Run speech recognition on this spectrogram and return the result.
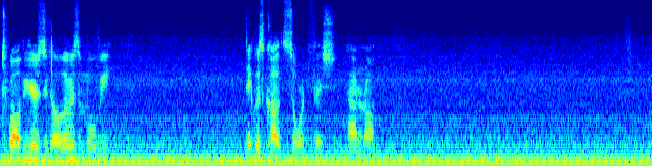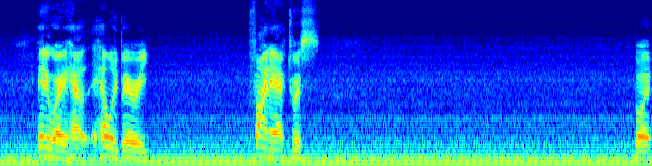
twelve years ago, there was a movie. I think it was called Swordfish. I don't know. Anyway, Halle Berry, fine actress, but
